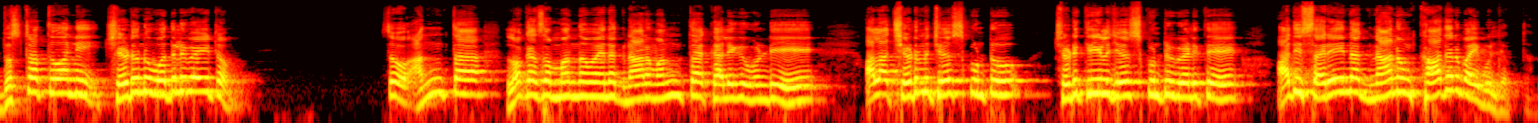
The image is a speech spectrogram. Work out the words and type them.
దుష్టత్వాన్ని చెడును వదిలివేయటం. సో అంత లోక సంబంధమైన జ్ఞానం అంతా కలిగి ఉండి అలా చెడును చేసుకుంటూ చెడు క్రియలు చేసుకుంటూ వెళితే అది సరైన జ్ఞానం కాదని బైబుల్ చెప్తుంది.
